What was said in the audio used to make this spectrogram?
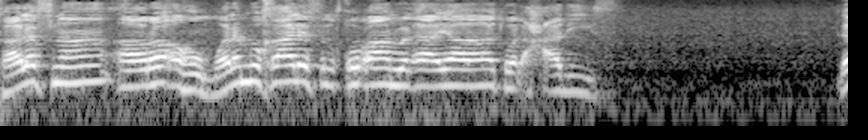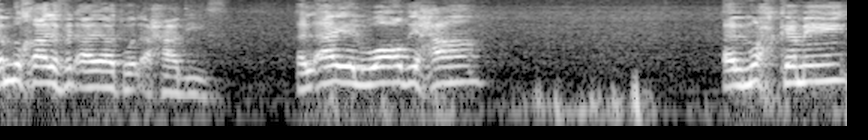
خالفنا آراءهم ولم نخالف القرآن والآيات والأحاديث. لم نخالف الآيات والأحاديث. الآية الواضحة المحكمة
